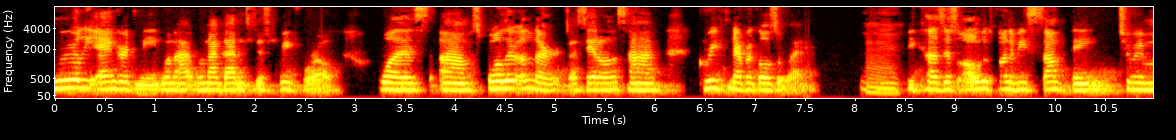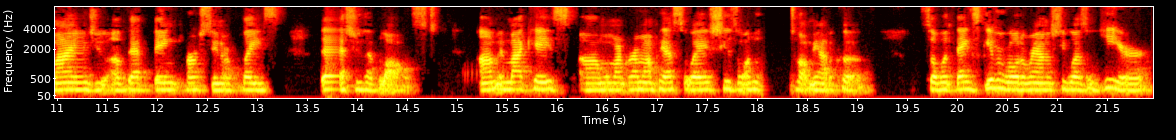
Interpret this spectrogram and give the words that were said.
really angered me when I, when I got into this grief world was, um, spoiler alert. I say it all the time. Grief never goes away. Mm-hmm. Because there's always going to be something to remind you of that thing, person, or place that you have lost. Um, in my case, um, when my grandma passed away, she's the one who taught me how to cook. So when Thanksgiving rolled around and she wasn't here,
